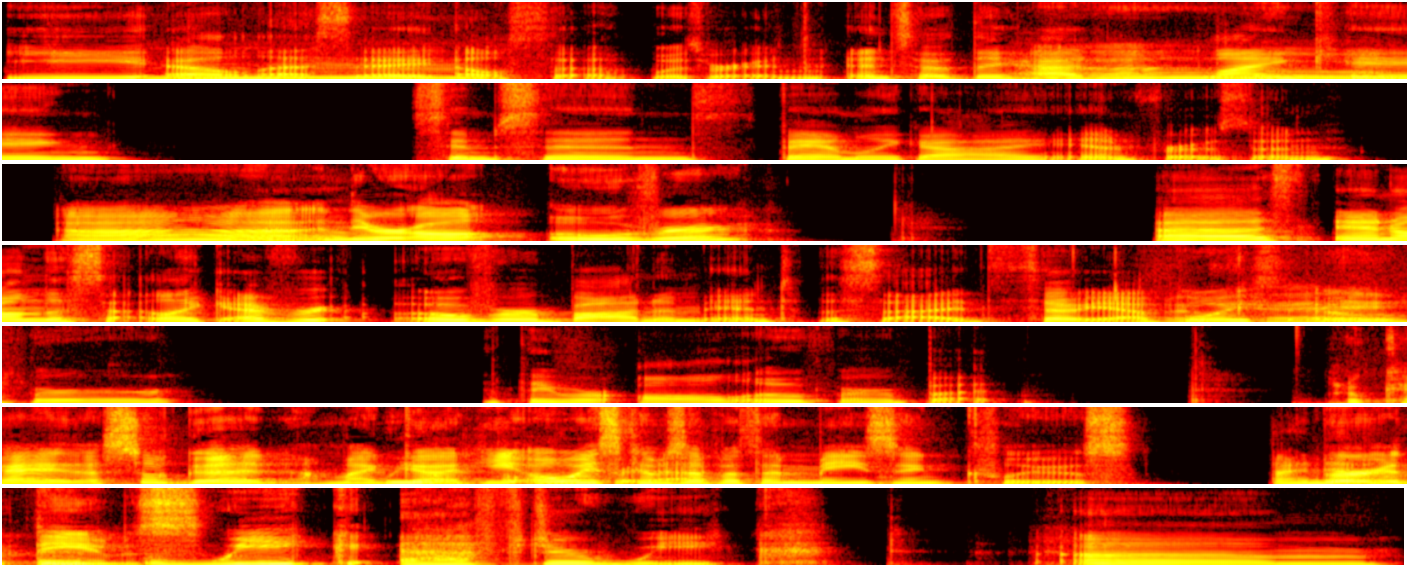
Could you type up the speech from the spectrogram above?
E L S A Mm. Elsa was written, and so they had Lion Oh. King, Simpsons, Family Guy, and Frozen. Ah, and they Um, were all over. Uh, and on the side, like every over, bottom, and to the side. So yeah, voice Okay. over. They were all over, but Okay, that's so good. Oh my We god, he always comes that. up with amazing clues. I know Or and themes. week after week. Um,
